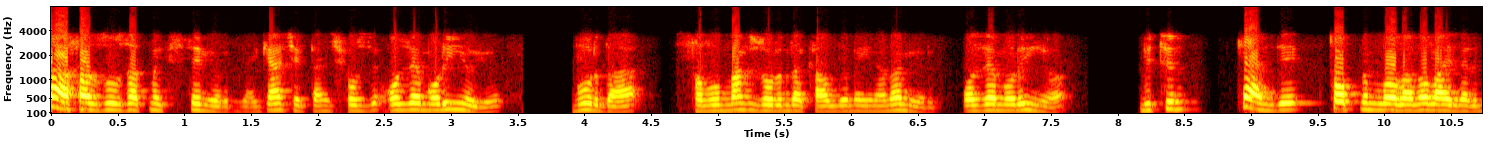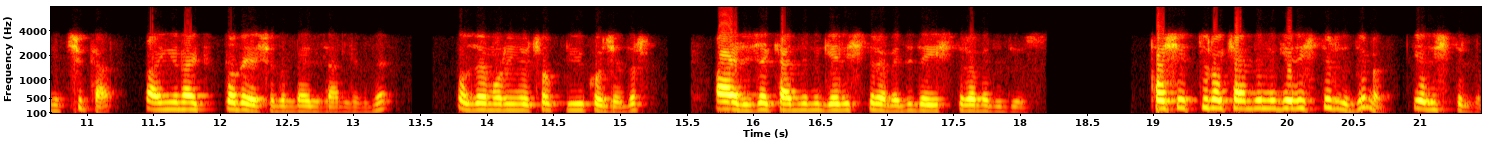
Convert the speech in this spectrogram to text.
daha fazla uzatmak istemiyorum. Yani gerçekten Jose, Jose Mourinho'yu burada savunmak zorunda kaldığına inanamıyorum. Jose Mourinho bütün kendi Tottenham'la olan olaylarını çıkar. Ben United'da da yaşadım benzerlerini. Jose Mourinho çok büyük hocadır. Ayrıca kendini geliştiremedi, değiştiremedi diyorsun. Pochettino kendini geliştirdi değil mi? Geliştirdi.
